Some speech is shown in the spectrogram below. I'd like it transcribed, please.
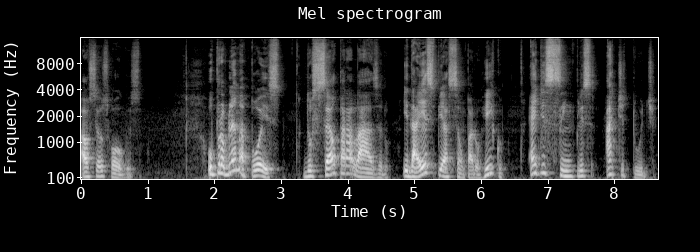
aos seus rogos. O problema, pois, do céu para Lázaro e da expiação para o rico é de simples atitude.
